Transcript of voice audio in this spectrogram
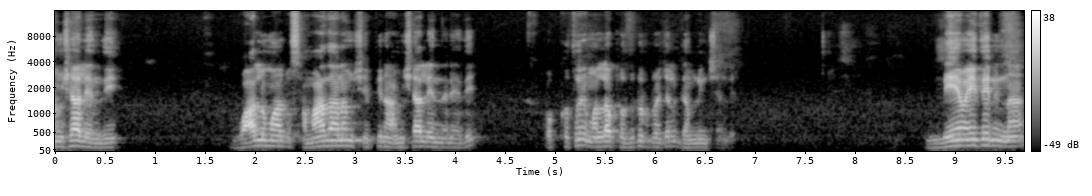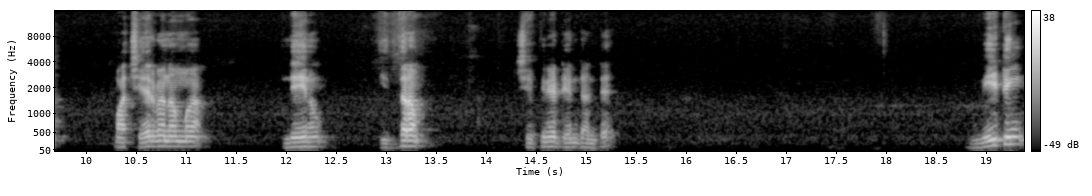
అంశాలు ఏంది వాళ్ళు మాకు సమాధానం చెప్పిన అంశాలు ఏందనేది ఒక్కతూరి మళ్ళా పొద్దుటూరు ప్రజలు గమనించండి. మేమైతే నిన్న మా చైర్మన్ అమ్మ నేను ఇద్దరం చెప్పినట్టు ఏంటంటే మీటింగ్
